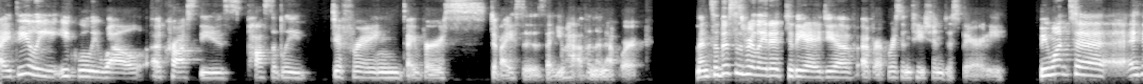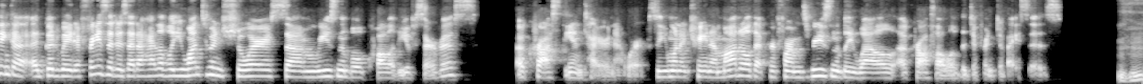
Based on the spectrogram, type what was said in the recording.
ideally equally well across these possibly differing, diverse devices that you have in the network. And so this is related to the idea of, of representation disparity. We want to, I think a, a good way to phrase it is at a high level, you want to ensure some reasonable quality of service across the entire network. So you want to train a model that performs reasonably well across all of the different devices. Mm-hmm.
